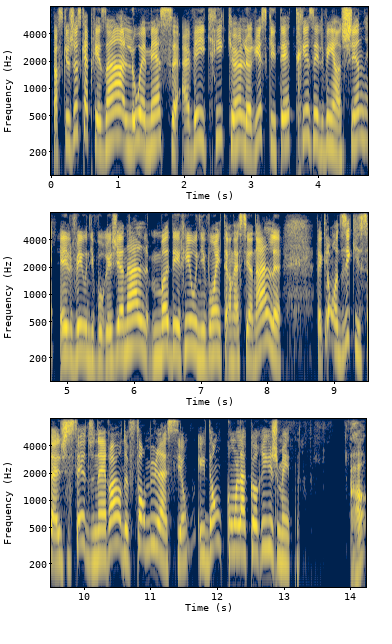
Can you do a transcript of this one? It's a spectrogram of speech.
Parce que jusqu'à présent, l'OMS avait écrit que le risque était très élevé en Chine, élevé au niveau régional, modéré au niveau international. Fait que là, on dit qu'il s'agissait d'une erreur de formulation et donc qu'on la corrige maintenant. Ah,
